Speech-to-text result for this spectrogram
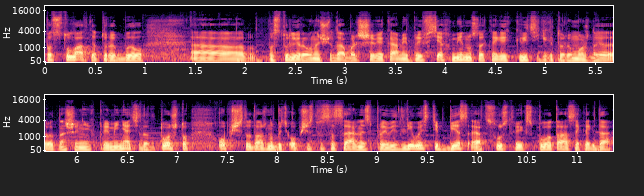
постулат, который был э, постулирован еще да, большевиками, при всех минусах и критике, которые можно в отношении их применять, это то, что общество должно быть общество социальной справедливости без отсутствия эксплуатации, когда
